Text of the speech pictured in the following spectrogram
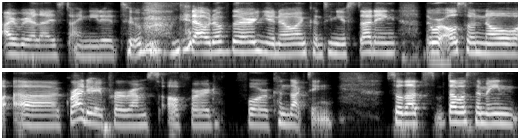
I realized I needed to get out of there, you know, and continue studying. There were also no uh, graduate programs offered for conducting. So that's that was the main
